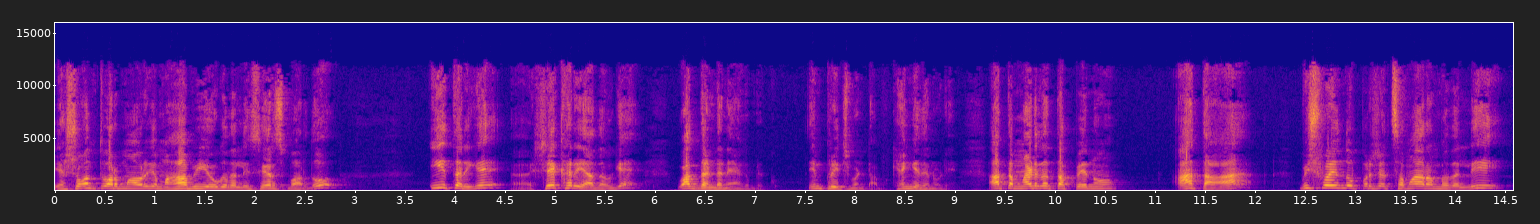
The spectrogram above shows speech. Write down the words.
ಯಶವಂತ್ ವರ್ಮಾ ಅವರಿಗೆ ಮಹಾಭಿಯೋಗದಲ್ಲಿ ಸೇರಿಸಬಾರ್ದು. ಈತನಿಗೆ ಶೇಖರ್ ಯಾದವ್ಗೆ ವಾಗ್ದಂಡನೆ ಆಗಬೇಕು ಇಂಪ್ರೀಚ್ಮೆಂಟ್ ಆಗಬೇಕು. ಹೆಂಗಿದೆ ನೋಡಿ? ಆತ ಮಾಡಿದ ತಪ್ಪೇನು? ಆತ ವಿಶ್ವ ಹಿಂದೂ ಪರಿಷತ್ ಸಮಾರಂಭದಲ್ಲಿ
